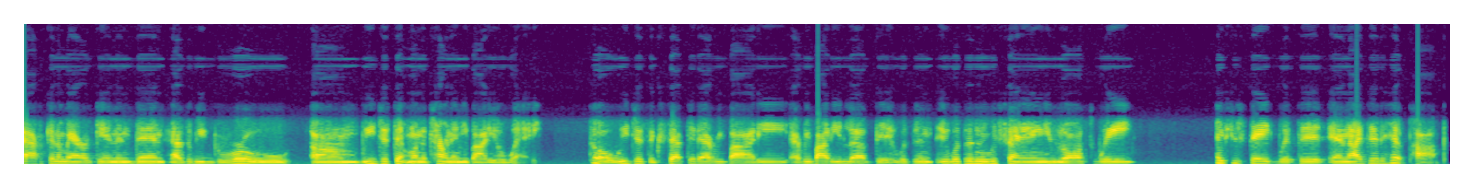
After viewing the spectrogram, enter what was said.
African American and then as we grew um, we just didn't want to turn anybody away. So we just accepted everybody. Everybody loved it. It was in, it was a new thing. You lost weight if you stayed with it. And I did hip hop.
